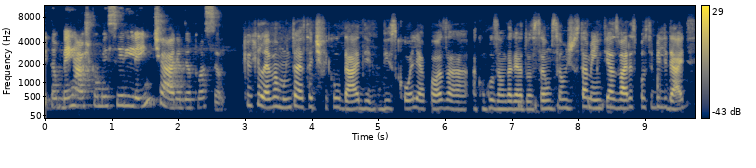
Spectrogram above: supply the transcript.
Que também acho que é uma excelente área de atuação. o que leva muito a essa dificuldade de escolha após a, a conclusão da graduação são justamente as várias possibilidades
